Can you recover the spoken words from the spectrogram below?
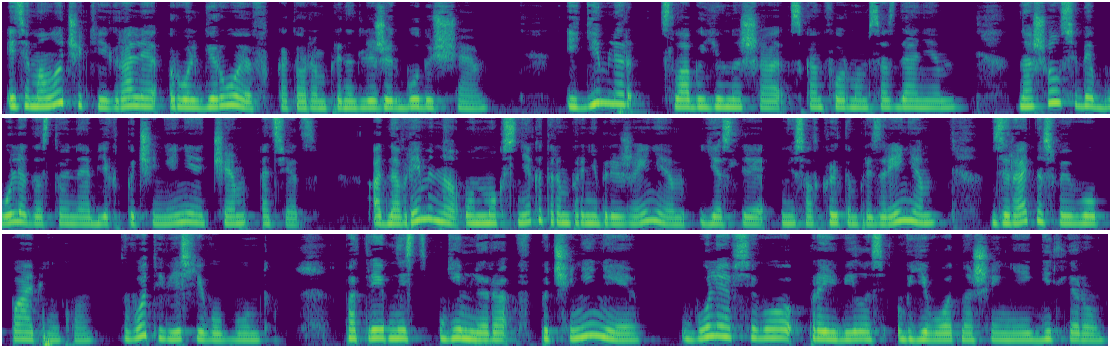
Эти молодчики играли роль героев, которым принадлежит будущее – и Гиммлер, слабый юноша с конформным созданием, нашел себе более достойный объект подчинения, чем отец. Одновременно он мог с некоторым пренебрежением, если не с открытым презрением, взирать на своего папеньку. Вот и весь его бунт. Потребность Гиммлера в подчинении более всего проявилась в его отношении к Гитлеру.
